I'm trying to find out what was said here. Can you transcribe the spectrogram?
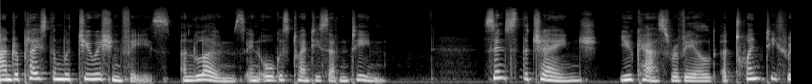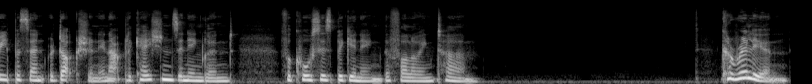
and replaced them with tuition fees and loans in August 2017. Since the change, UCAS revealed a 23% reduction in applications in England for courses beginning the following term. Carillion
